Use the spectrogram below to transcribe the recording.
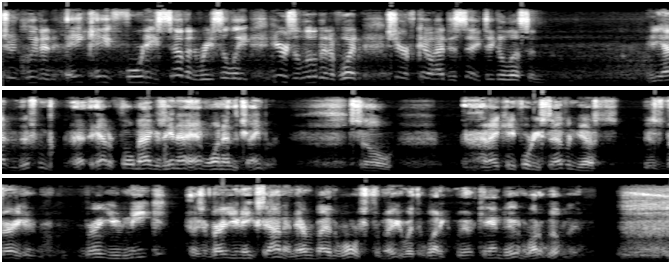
to include an AK 47 recently. Here's a little bit of what Sheriff Coe had to say. Take a listen. He had this one had a full magazine and one in the chamber. So an AK forty seven, yes, is very very unique. Has a very unique sound, and everybody in the world is familiar with it, what it can do and what it will do.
